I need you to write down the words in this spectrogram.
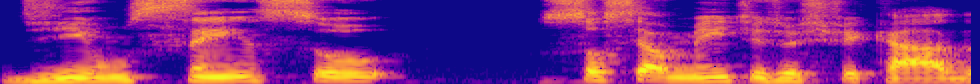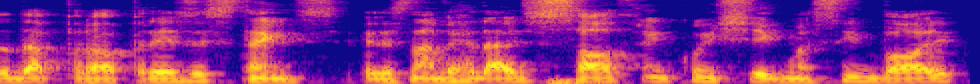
de um senso socialmente justificado da própria existência. Eles, na verdade, sofrem com estigma simbólico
